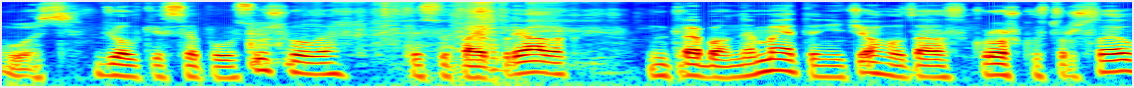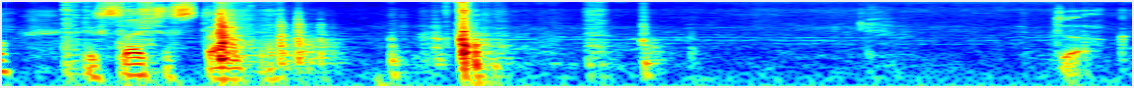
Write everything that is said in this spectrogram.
Ось, бджолки все повисушували, чистота і порядок. Не треба не мити, нічого. Зараз крошку струсив і все чистенько. Так.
